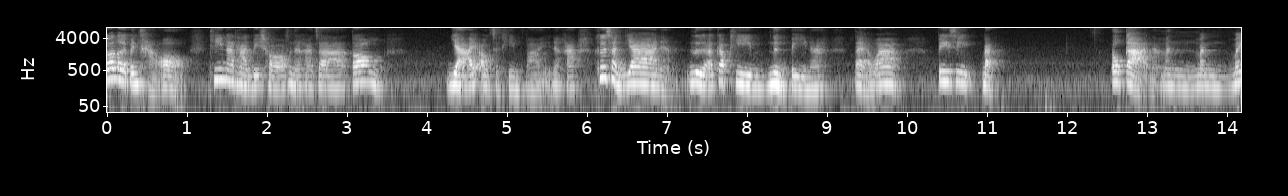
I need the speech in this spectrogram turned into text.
ก็เลยเป็นขาออกที่นาธานบิชอฟนะคะจะต้องย้ายออกจากทีมไปนะคะ คือสัญญาเนี่ยเหลือกับทีม 1 ปีนะ แต่ว่าปีซีแบบ โอกาสน่ะมันมันไม่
